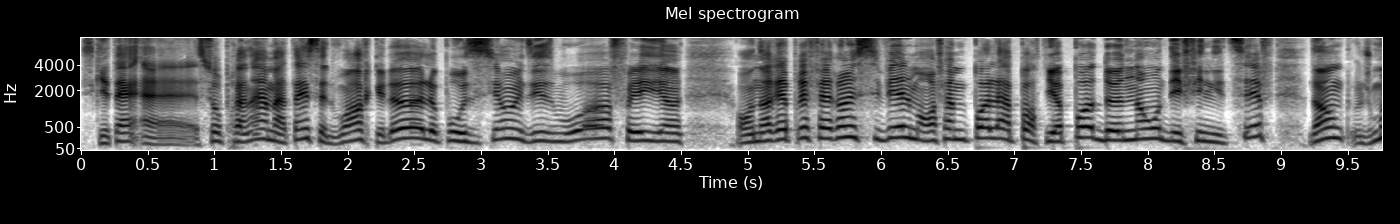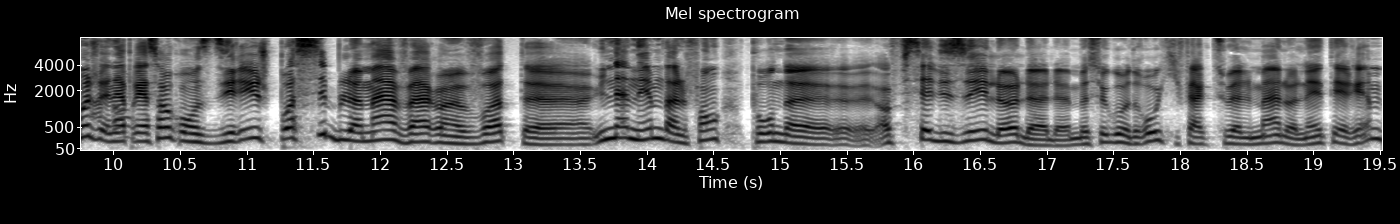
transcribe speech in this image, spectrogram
Ce qui était euh, surprenant un matin, c'est de voir que là, l'opposition, ils disent, Wouf, euh, on aurait préféré un civil, mais on ferme pas la porte. Il n'y a pas de nom définitif. Donc, moi, j'ai ah l'impression qu'on se dirige possiblement vers un vote euh, unanime, dans le fond, pour officialiser là, le, M. Gaudreau qui fait actuellement l'intérim.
